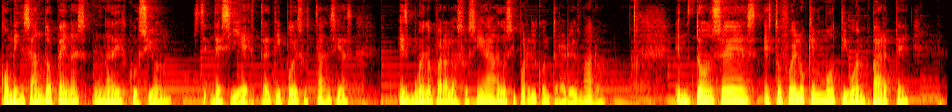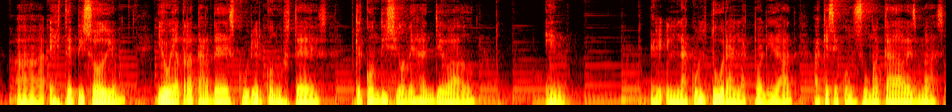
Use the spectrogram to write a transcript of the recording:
comenzando apenas una discusión de si este tipo de sustancias es bueno para la sociedad o si por el contrario es malo. Entonces, esto fue lo que motivó en parte a este episodio y voy a tratar de descubrir con ustedes qué condiciones han llevado en, en la cultura, en la actualidad, a que se consuma cada vez más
